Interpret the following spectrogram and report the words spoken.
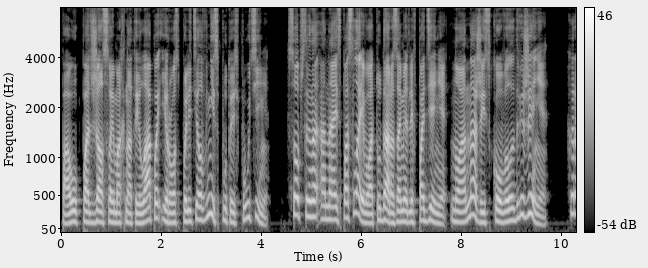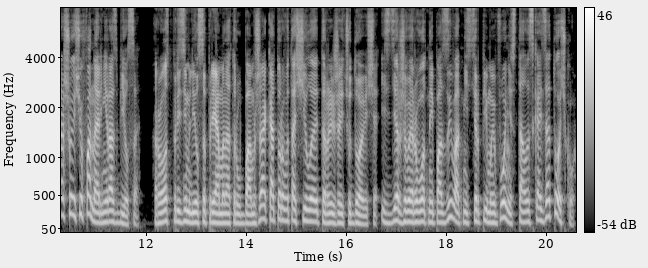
Паук поджал свои мохнатые лапы, и Рос полетел вниз, путаясь в паутине. Собственно, она и спасла его от удара, замедлив падение, но она же и сковывала движение. Хорошо еще фонарь не разбился. Рост приземлился прямо на труп бомжа, которого тащило это рыжее чудовище, и, сдерживая рвотные позывы от нестерпимой вони, стал искать заточку.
